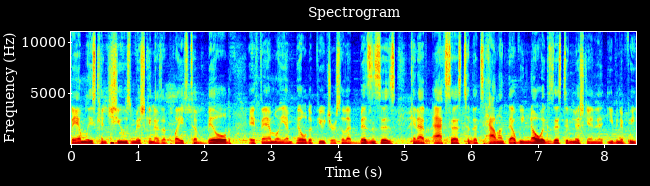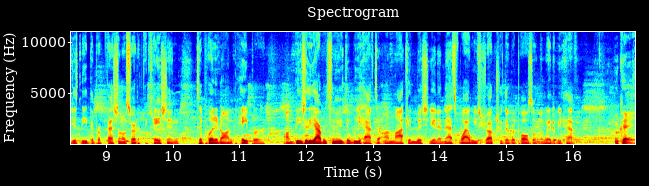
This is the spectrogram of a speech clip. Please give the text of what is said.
families can choose Michigan as a place to build a family and build a future so that businesses can have access to the talent that we know exists in Michigan even if we just need the professional certification to put it on paper. Um, these are the opportunities that we have to unlock in Michigan and that's why we structured the proposal in the way that we have. Okay,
